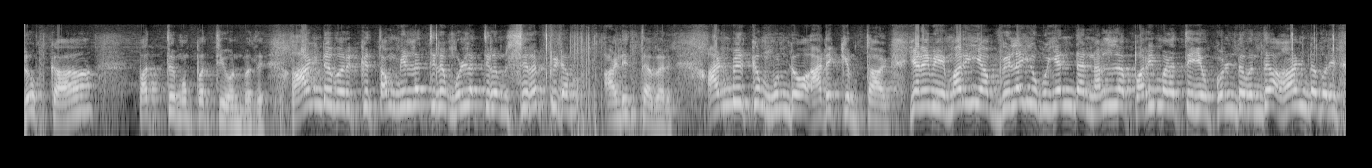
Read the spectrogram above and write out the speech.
லூக்கா பத்து முப்பத்தி ஒன்பது. ஆண்டவருக்கு தம் இல்லத்திலும் உள்ளத்திலும் சிறப்பிடம் அளித்தவர். அன்பிற்கும் உண்டோ அடைக்கும் தாழ். எனவே மரியா விலை உயர்ந்த நல்ல பரிமளத்தையும் கொண்டு வந்து ஆண்டவரின்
